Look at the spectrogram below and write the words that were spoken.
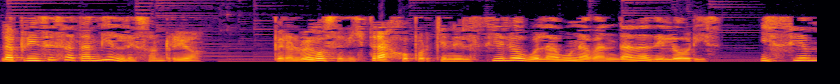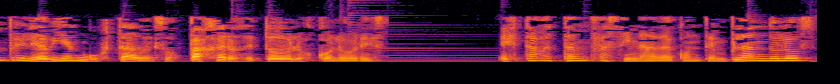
La princesa también le sonrió, pero luego se distrajo porque en el cielo volaba una bandada de loris y siempre le habían gustado esos pájaros de todos los colores. Estaba tan fascinada contemplándolos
